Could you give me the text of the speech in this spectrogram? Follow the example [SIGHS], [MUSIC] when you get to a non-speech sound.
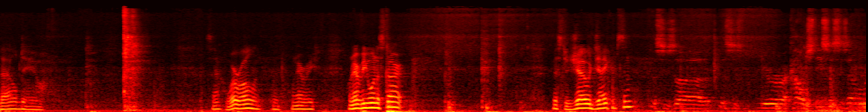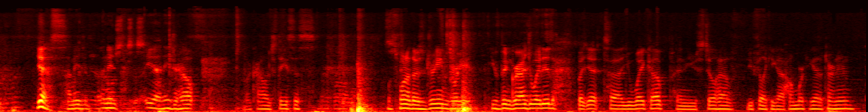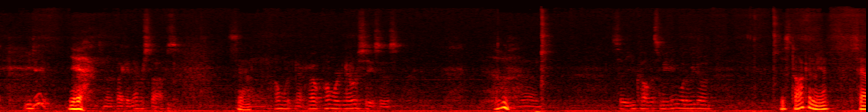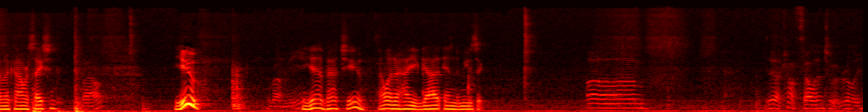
That'll do. So we're rolling. Whenever, you- whenever you want to start. Mr. Joe Jacobson. This is, uh, this is your uh, college thesis, is that what we're doing? Yes, I need. Your I need. thesis? Yeah, I need your help. My college thesis. No. It's one of those dreams where you you've been graduated, but yet uh, you wake up and you still have you feel like you got homework you got to turn in. You do. Yeah. As a matter of fact, it never stops. So. Homework, homework never ceases. Ooh, So you call this meeting, what are we doing? just talking, man. Just having a conversation. About, You. about me? Yeah, about you. I want to know how you got into music. Um, yeah, I kind of fell into it really.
